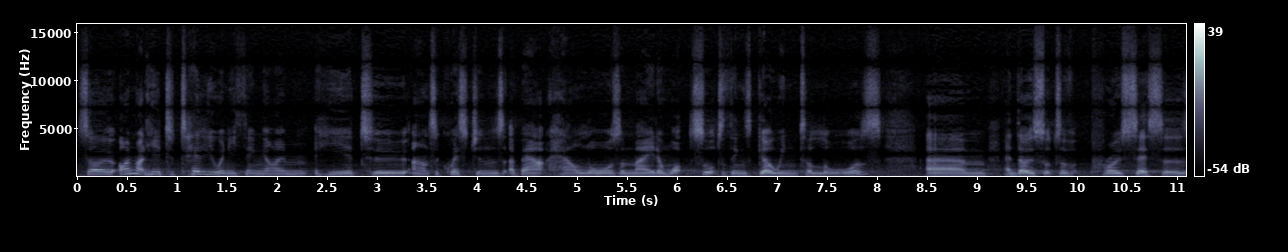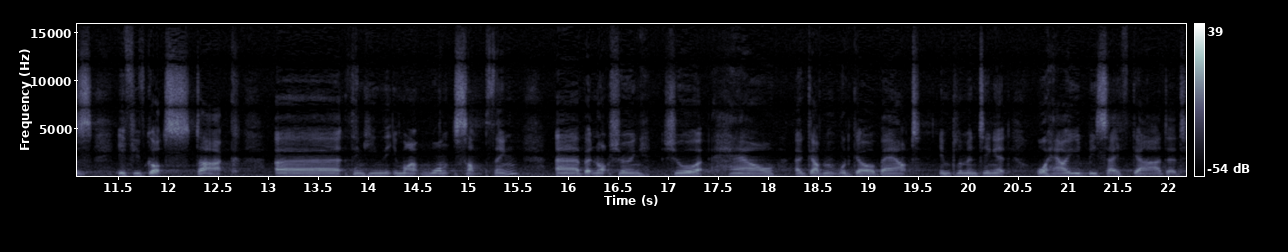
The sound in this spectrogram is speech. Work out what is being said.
so I'm not here to tell you anything. I'm here to answer questions about how laws are made and what sorts of things go into laws um, and those sorts of processes if you've got stuck uh, thinking that you might want something uh, but not showing, sure how a government would go about implementing it or how you'd be safeguarded.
